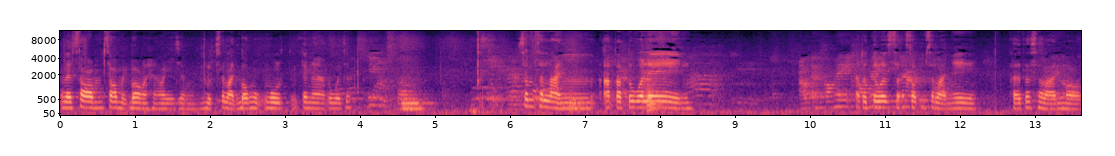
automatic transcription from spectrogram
ឥឡូវសមសមឲ្យបងឲ្យហើយអញ្ចឹងលើកស្រឡាញ់បងងុកងុលទៅណារួចសុំស្រឡាញ់អត់ទទួលទេអត់ទទួលសុំស្រឡាញ់ទេត្រូវតែស្រឡាញ់មក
